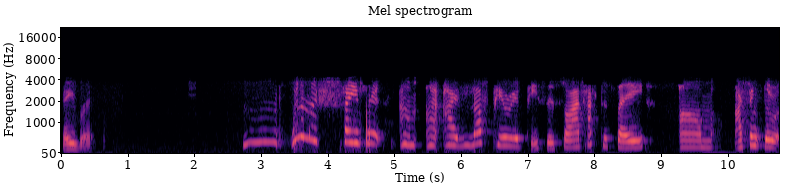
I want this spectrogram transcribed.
favorites? Mm, one of my favorites. Um, I, I love period pieces, so I'd have to say, um, I think the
